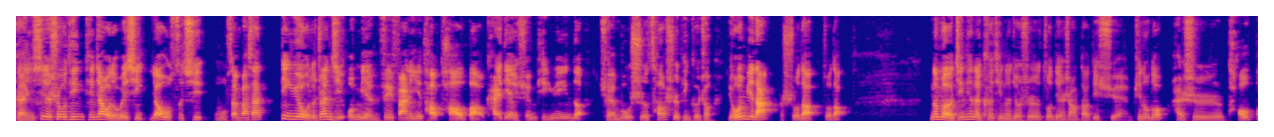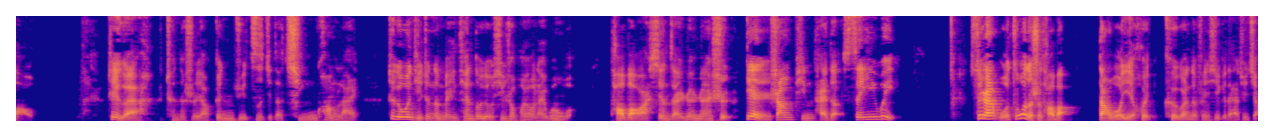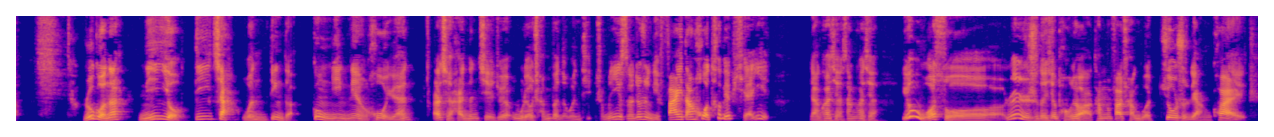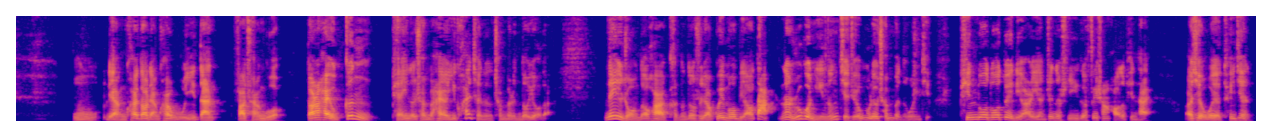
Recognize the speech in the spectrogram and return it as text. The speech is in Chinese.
感谢收听，添加我的微信幺五四七五三八三，订阅我的专辑，我免费发你一套淘宝开店选品运营的全部实操视频课程，有问必答，说到做到。那么今天的课题呢，就是做电商到底选拼多多还是淘宝？这个呀，真的是要根据自己的情况来。这个问题真的每天都有新手朋友来问我。淘宝啊，现在仍然是电商平台的 C 位。虽然我做的是淘宝，但我也会客观的分析给大家去讲。如果呢，你有低价稳定的供应链货源，而且还能解决物流成本的问题，什么意思呢？就是你发一单货特别便宜，两块钱、三块钱。因为我所认识的一些朋友啊，他们发全国就是两块五，两块到两块五一单发全国。当然还有更便宜的成本，还有一块钱的成本人都有的。那种的话，可能都是要规模比较大。那如果你能解决物流成本的问题，拼多多对你而言真的是一个非常好的平台。而且我也推荐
